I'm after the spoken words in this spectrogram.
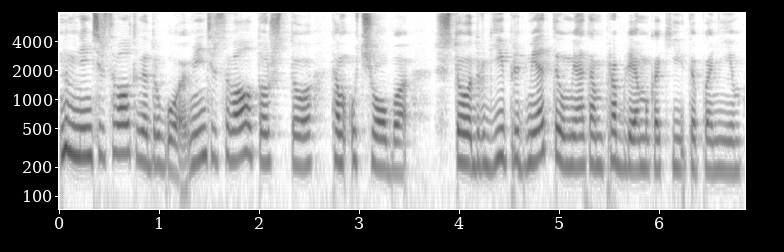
но меня интересовало тогда другое. Меня интересовало то, что там учеба, что другие предметы, у меня там проблемы какие-то по ним,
